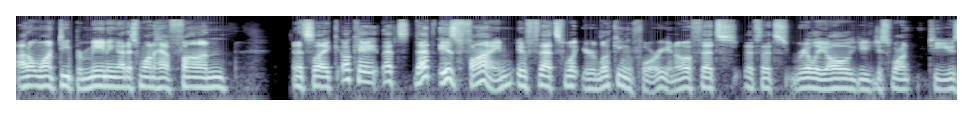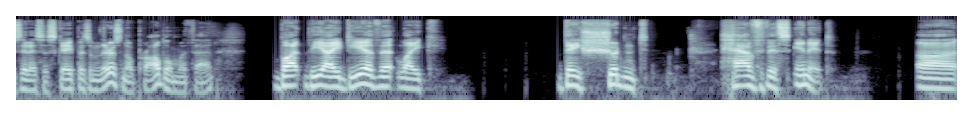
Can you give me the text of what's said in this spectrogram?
I don't want deeper meaning. I just want to have fun. And it's like, okay, that's that is fine if that's what you're looking for, you know, if that's if that's really all you just want to use it as escapism, there's no problem with that. But the idea that like they shouldn't have this in it uh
